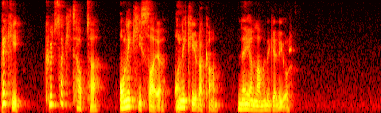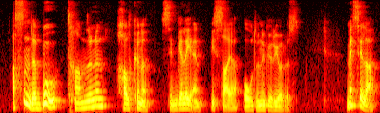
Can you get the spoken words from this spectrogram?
Peki kutsal kitapta 12 sayı, 12 rakam ne anlamına geliyor? Aslında bu Tanrı'nın halkını simgeleyen bir sayı olduğunu görüyoruz. Mesela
